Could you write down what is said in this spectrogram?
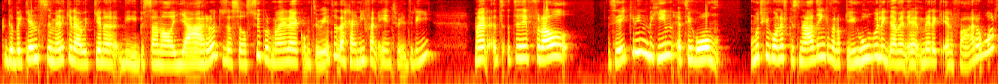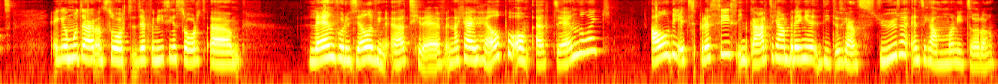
de bekendste merken dat we kennen, die bestaan al jaren. Dus dat is wel super belangrijk om te weten. Dat gaat niet van 1, 2, 3. Maar het, het heeft vooral, zeker in het begin, gewoon, moet je gewoon even nadenken van oké, hoe wil ik dat mijn merk ervaren wordt? En je moet daar een soort definitie, een soort um, lijn voor jezelf in uitschrijven. En dat gaat je helpen om uiteindelijk al die expressies in kaart te gaan brengen, die te gaan sturen en te gaan monitoren.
